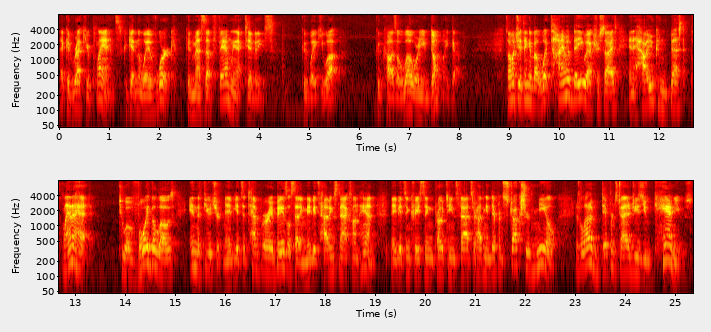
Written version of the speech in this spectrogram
that could wreck your plans, could get in the way of work, could mess up family activities, could wake you up, could cause a low where you don't wake up. So I want you to think about what time of day you exercise and how you can best plan ahead to avoid the lows in the future. Maybe it's a temporary basal setting, maybe it's having snacks on hand, maybe it's increasing proteins, fats, or having a different structured meal. There's a lot of different strategies you can use,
